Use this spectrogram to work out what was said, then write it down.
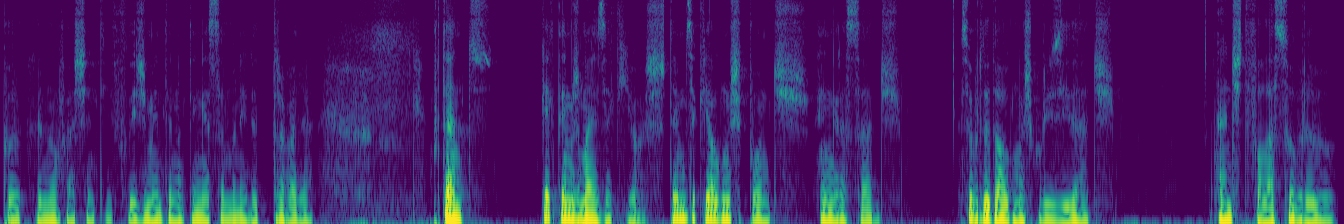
porque não faz sentido. Felizmente eu não tenho essa maneira de trabalhar. Portanto, o que é que temos mais aqui hoje? Temos aqui alguns pontos engraçados, sobretudo algumas curiosidades antes de falar sobre o,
